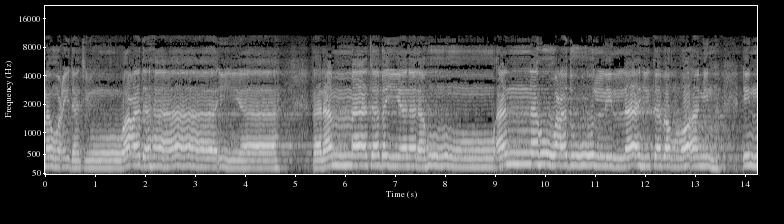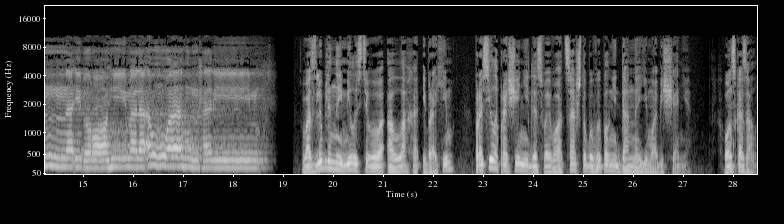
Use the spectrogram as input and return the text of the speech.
موعدة وعدها إياه فلما تبين له أنه عدو لله تبرأ منه إن إبراهيم لأواه حليم Возлюбленный милостивого Аллаха Ибрахим просил о прощении для своего отца, чтобы выполнить данное ему обещание. Он сказал,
